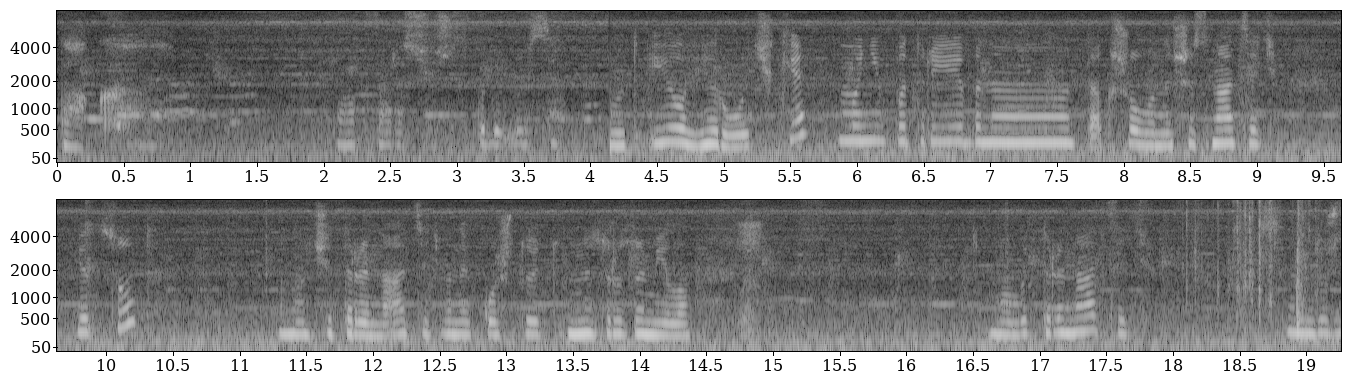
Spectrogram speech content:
Так. Так, зараз ще щось подивлюся. От і огірочки мені потрібно. Так, що вони? 16 500? Ну, чи 13 вони коштують, тут не зрозуміло. Мабуть, 13. Вони дуже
